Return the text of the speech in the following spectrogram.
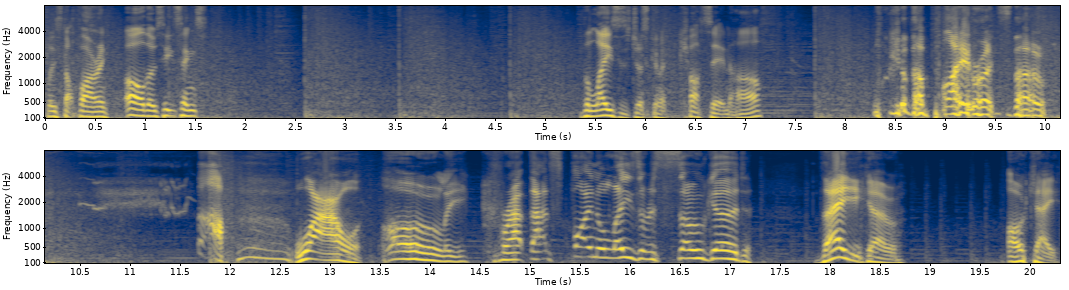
Please stop firing. Oh, those heat sinks. The laser's just going to cut it in half. Look at the pirates, though. wow. Holy crap. That spinal laser is so good. There you go. Okay.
